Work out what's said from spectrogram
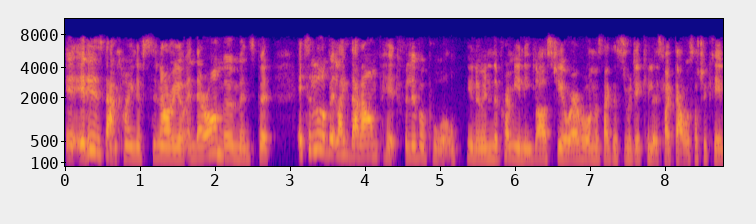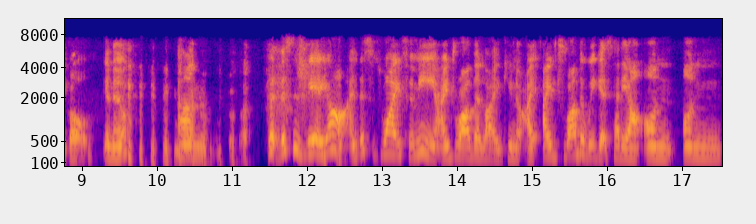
it, it is that kind of scenario and there are moments but it's a little bit like that armpit for liverpool you know in the premier league last year where everyone was like this is ridiculous. Like that was such a clear goal you know? Um, but this is var and this is why for me i'd rather like you know I, i'd rather we get Serie A on on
